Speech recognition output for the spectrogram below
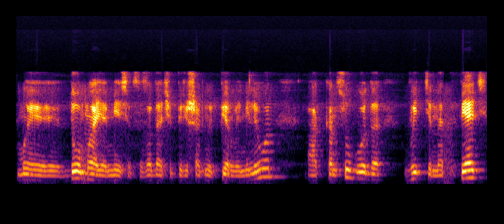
мы до мая месяца задача перешагнуть первый миллион, а к концу года выйти на 5.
